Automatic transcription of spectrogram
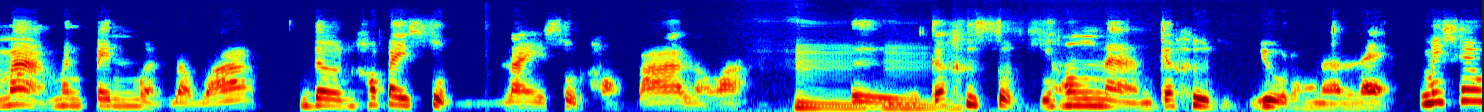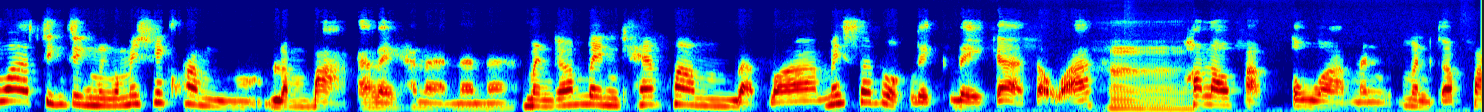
ำอะมันเป็นเหมือนแบบว่า เดินเข้าไปสุดในสุดของบ้านแล้วอะมเอออ ก็คือสุดที่ห้องน้ำก็คืออยู่ตรงนั้นแหละ ไม่ใช่ว่าจริง ๆ มันก็ไม่ใช่ความลำบากอะไรขนาดนั้นนะมันก็เป็นแค่ความแบบว่าไม่สะดวกเล็กๆอะแต่ว่าอ่าพอเราปรับตัวมันมันก็ไป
